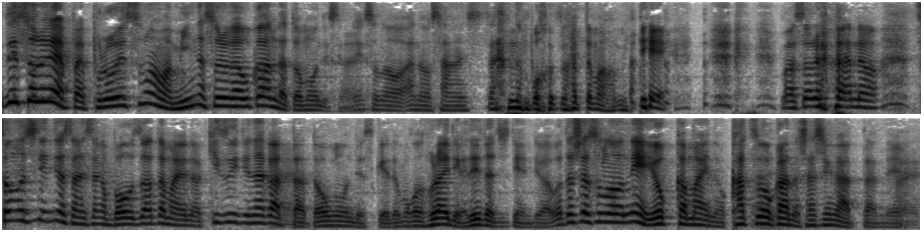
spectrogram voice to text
で、それがやっぱりプロレスファンはみんなそれが浮かんだと思うんですよね。その、あの、三枝さんの坊主頭を見て、まあそれはあの、その時点では三枝さんが坊主頭いうのは気づいてなかったと思うんですけれども、このフライデーが出た時点では、私はそのね、4日前のカツオからの写真があったんで、はい。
